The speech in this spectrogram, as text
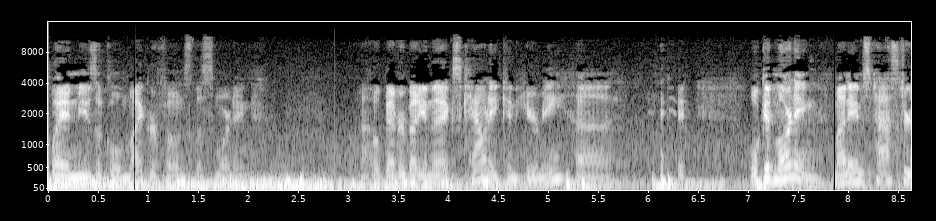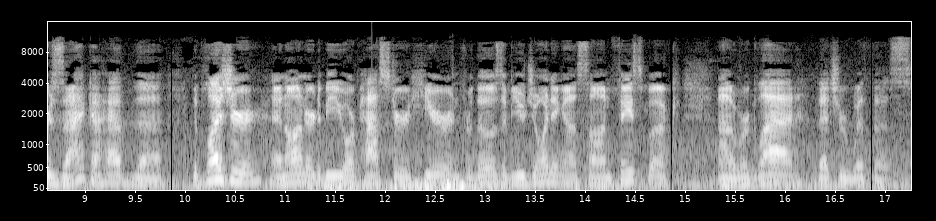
Playing musical microphones this morning. Hope everybody in the next county can hear me. Uh, well, good morning. My name's Pastor Zach. I have the, the pleasure and honor to be your pastor here. And for those of you joining us on Facebook, uh, we're glad that you're with us.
